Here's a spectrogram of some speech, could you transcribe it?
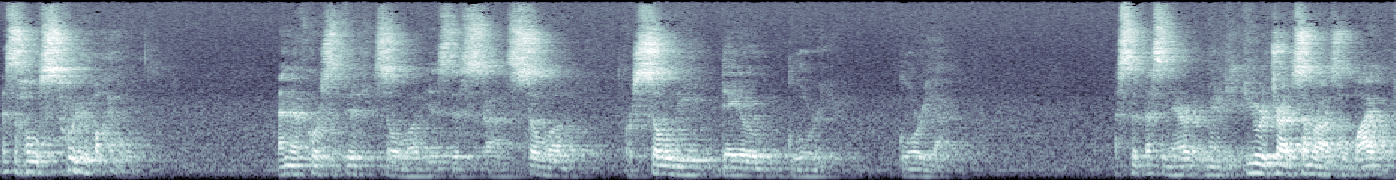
That's the whole story of the Bible. And then, of course, the fifth sola is this uh, sola or soli deo gloria. Gloria. That's the, that's the narrative. I mean, if you were to try to summarize the whole Bible,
